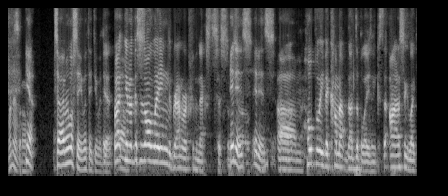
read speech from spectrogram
Whatever. So, Yeah. So I mean, we'll see what they do with Yeah, it. but Um, you know, this is all laying the groundwork for the next system. it so, is. It is. Uh, Um, hopefully, they come out guns a blazing because honestly, like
